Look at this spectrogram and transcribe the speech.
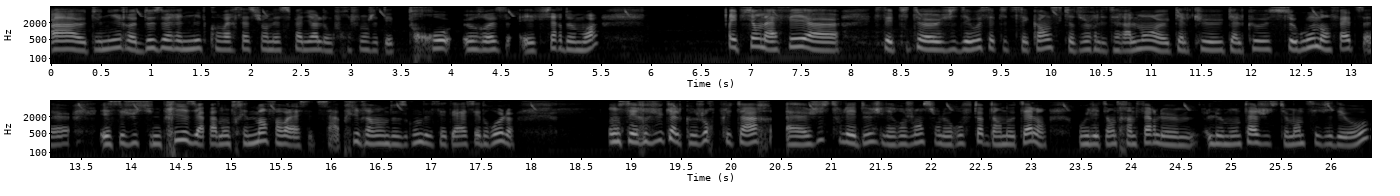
à euh, tenir deux heures et demie de conversation en espagnol. Donc franchement, j'étais trop heureuse et fière de moi. Et puis on a fait euh, ces petites euh, vidéos, ces petites séquences qui durent littéralement quelques, quelques secondes en fait. et c'est juste une prise, il n'y a pas d'entraînement. Enfin voilà, ça a pris vraiment deux secondes et c'était assez drôle. On s'est revus quelques jours plus tard, euh, juste tous les deux. Je l'ai rejoint sur le rooftop d'un hôtel où il était en train de faire le, montage justement de ses vidéos.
